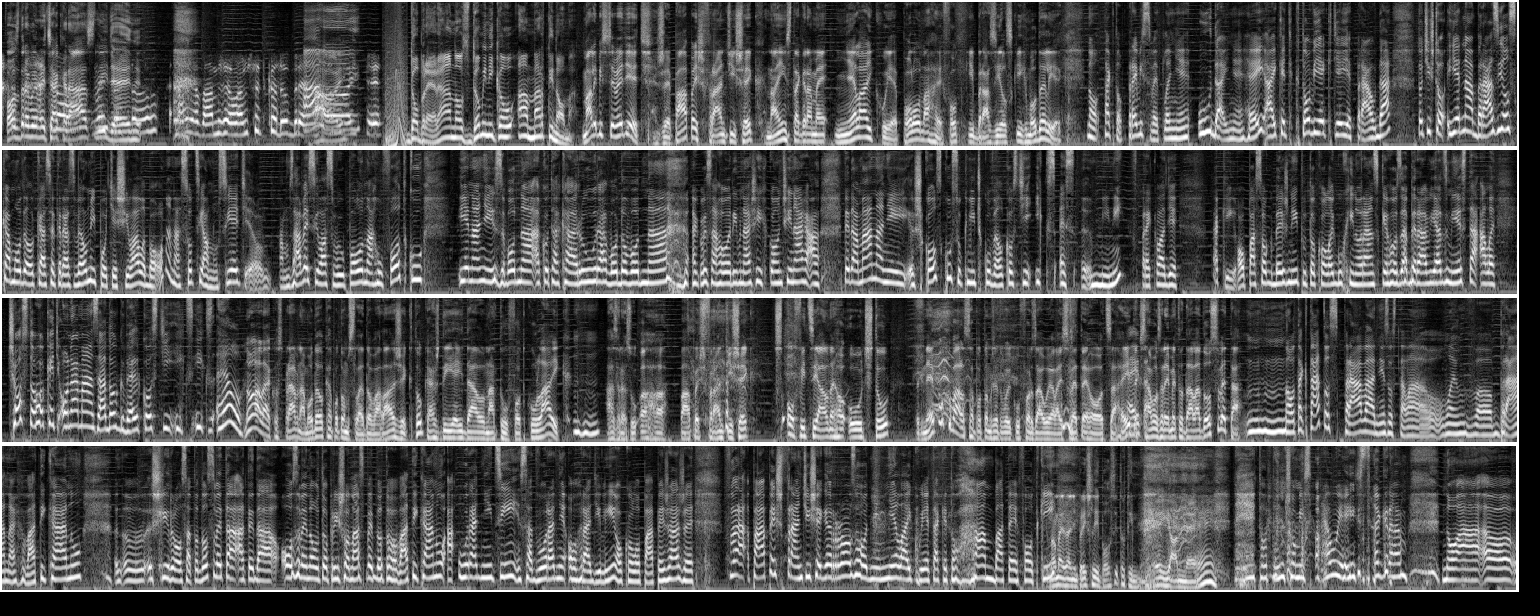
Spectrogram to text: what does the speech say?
Pozdravujeme ťa, krásny No, viete deň. to. A ja vám želám všetko dobré. Ahoj. Ahojte. Dobré ráno s Dominikou a Martinom. Mali by ste vedieť, že pápež František na Instagrame nelajkuje polonahé fotky brazílskych modeliek. No, takto, pre vysvetlenie, údajne, hej, aj keď kto vie, kde je pravda. Totižto jedna brazílska modelka sa teraz veľmi potešila, lebo ona na sociálnu sieť e, tam zavesila svoju polonahú fotku, je na nej zvodná ako taká rúra vodovodná, ako sa hovorí v našich končinách a teda má na nej školskú sukničku veľkosti XS mini v preklade taký opasok bežný, túto kolegu Chinoránskeho zaberá viac miesta, ale čo z toho, keď ona má zadok veľkosti XXL? No ale ako správna modelka potom sledovala, že kto každý jej dal na tú fotku like. Mm-hmm. A zrazu, aha, pápež František z oficiálneho účtu tak nepochvál sa potom, že tvoj kufor zaujal aj svetého otca, hej? Hej, tak tak. samozrejme to dala do sveta. No tak táto správa nezostala len v bránach Vatikánu. Šírilo sa to do sveta a teda ozvenou to prišlo naspäť do toho Vatikánu a úradníci sa dôradne ohradili okolo pápeža, že Fra- pápež František rozhodne nelajkuje takéto hambaté fotky. No ním prišli, bol si to tým, nie, ja ne. Nie, to ten, čo mi spravuje Instagram. No a uh,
